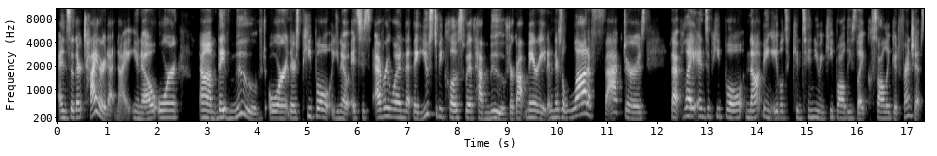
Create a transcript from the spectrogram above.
And so they're tired at night, you know, or um, they've moved or there's people, you know, it's just everyone that they used to be close with have moved or got married. I mean, there's a lot of factors that play into people not being able to continue and keep all these like solid, good friendships.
